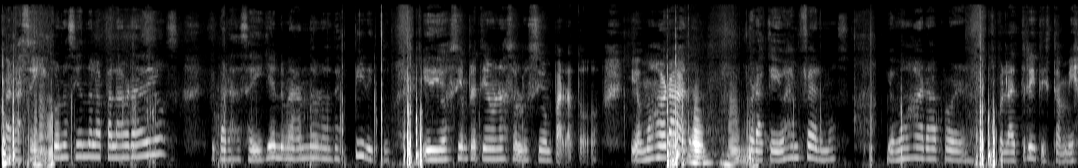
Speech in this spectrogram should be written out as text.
para seguir conociendo la palabra de Dios y para seguir llenándonos de espíritu. Y Dios siempre tiene una solución para todo. Y vamos a orar por aquellos enfermos y vamos a orar por, por la artritis también,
